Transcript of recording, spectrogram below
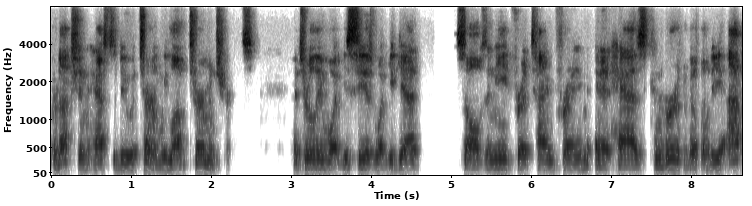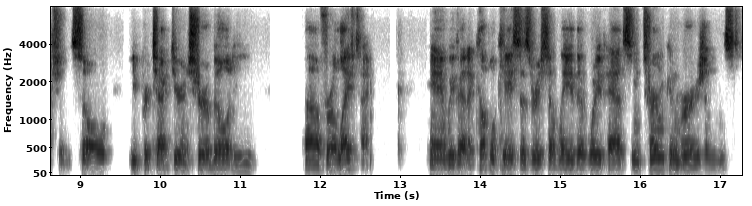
production has to do with term. We love term insurance. It's really what you see is what you get. Solves a need for a time frame, and it has convertibility options. So you protect your insurability uh, for a lifetime. And we've had a couple cases recently that we've had some term conversions,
